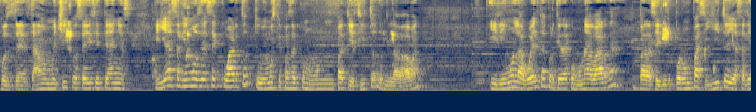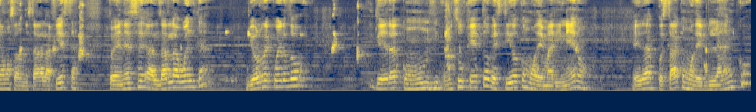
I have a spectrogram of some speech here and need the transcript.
pues estábamos muy chicos, 6, 7 años. Y ya salimos de ese cuarto, tuvimos que pasar como un patiecito donde lavaban. Y dimos la vuelta porque era como una barda para seguir por un pasillito y ya salíamos a donde estaba la fiesta. Pero en ese, al dar la vuelta, yo recuerdo que era como un, un sujeto vestido como de marinero. Era, pues estaba como de blanco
